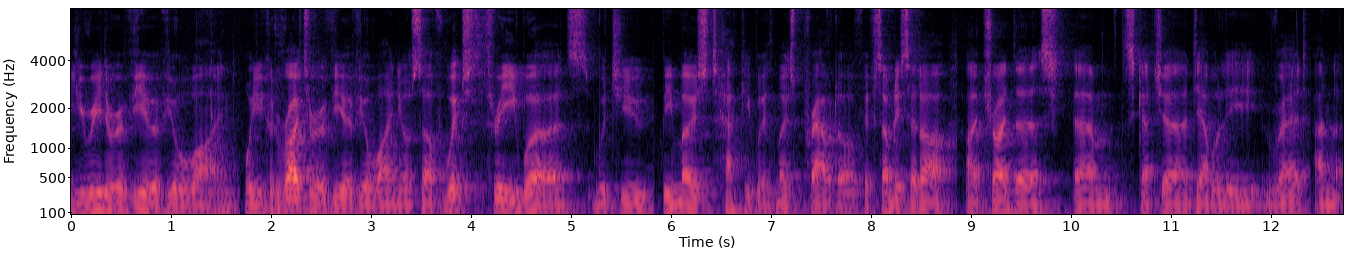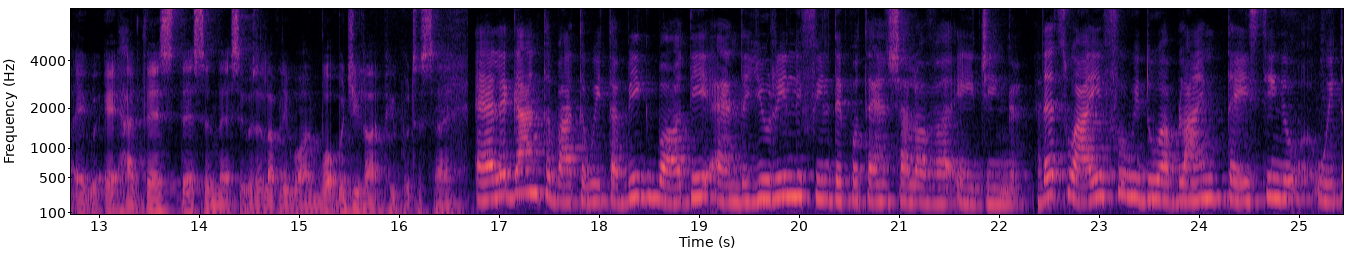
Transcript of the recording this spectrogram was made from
you read a review of your wine, or you could write a review of your wine yourself, which three words would you be most happy with, most proud of? If somebody said, "Ah, I tried the um, Scaccia Diavoli red, and it, it had this, this, and this. It was a lovely wine." What would you like people to say? elegant but with a big body and you really feel the potential of uh, aging that's why if we do a blind tasting with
